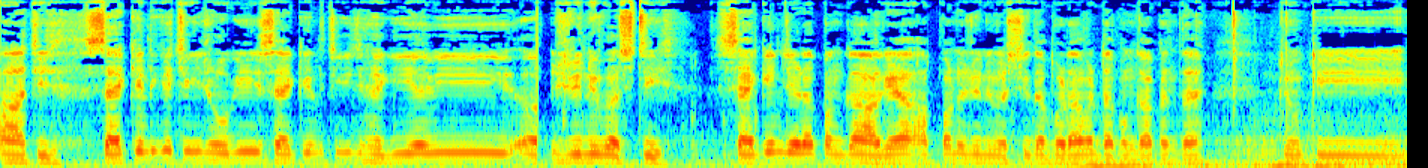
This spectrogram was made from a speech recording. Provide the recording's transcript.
ਆ ਚੀਜ਼ ਸੈਕਿੰਡ ਕੀ ਚੀਜ਼ ਹੋ ਗਈ ਸੈਕਿੰਡ ਚੀਜ਼ ਹੈਗੀ ਹੈ ਵੀ ਯੂਨੀਵਰਸਿਟੀ ਸੈਕਿੰਡ ਜਿਹੜਾ ਪੰਗਾ ਆ ਗਿਆ, ਆਪਾਂ ਨੂੰ ਯੂਨੀਵਰਸਿਟੀ ਦਾ ਬੜਾ ਵੱਡਾ ਪੰਗਾ ਪੈਂਦਾ ਹੈ, ਕਿਉਂਕਿ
